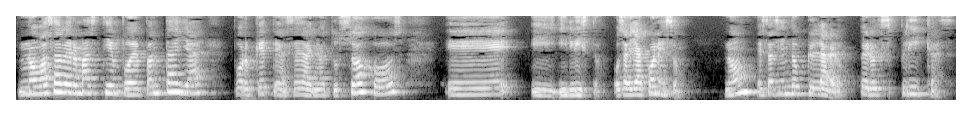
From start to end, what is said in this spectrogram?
No vas a ver más tiempo de pantalla porque te hace daño a tus ojos eh, y, y listo. O sea, ya con eso, ¿no? Está siendo claro, pero explicas,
